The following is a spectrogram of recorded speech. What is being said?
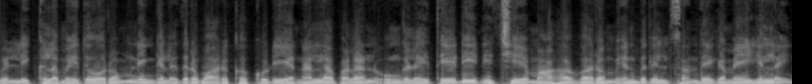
வெள்ளிக்கிழமை தோறும் நீங்கள் எதிர்பார்க்கக்கூடிய நல்ல பலன் உங்களை தேடி நிச்சயமாக வரும் என்பதில் சந்தேகமே இல்லை.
